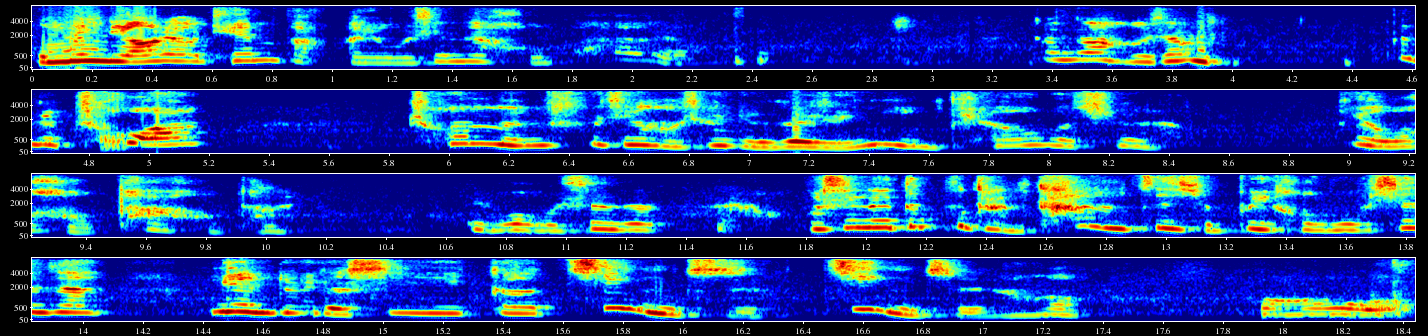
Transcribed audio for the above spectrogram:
我们聊聊天吧。哎呀，我现在好怕呀，刚刚好像。那个窗，窗门附近好像有个人影飘过去了，哎呀，我好怕好怕！哎呦，我现在，我现在都不敢看自己背后，我现在面对的是一个镜子，镜子，然后，然后我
